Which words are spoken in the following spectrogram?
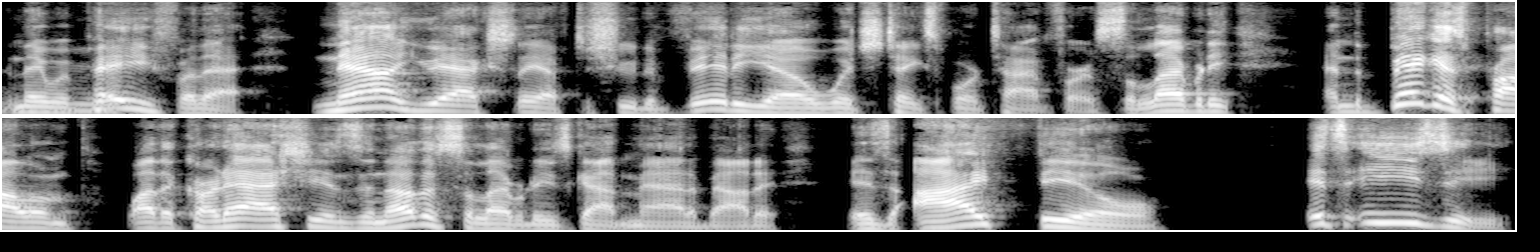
and they would Mhm. pay you for that. Now you actually have to shoot a video, which takes more time for a celebrity. And the biggest problem why the Kardashians and other celebrities got mad about it is I feel it's easy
